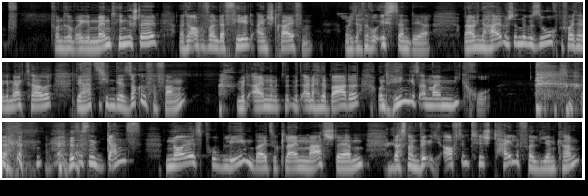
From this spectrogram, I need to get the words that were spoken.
von so einem Regiment hingestellt und dann ist mir aufgefallen, da fehlt ein Streifen. Und ich dachte, wo ist denn der? Und dann habe ich eine halbe Stunde gesucht, bevor ich dann gemerkt habe, der hat sich in der Socke verfangen mit, einem, mit, mit einer Bade und hing jetzt an meinem Mikro. das ist ein ganz neues Problem bei so kleinen Maßstäben, dass man wirklich auf dem Tisch Teile verlieren kann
